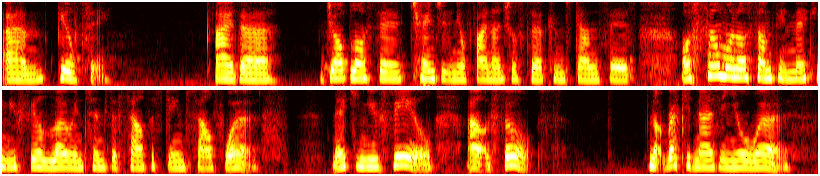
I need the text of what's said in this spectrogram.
um, guilty. Either job losses, changes in your financial circumstances, or someone or something making you feel low in terms of self esteem, self worth, making you feel out of sorts, not recognizing your worth.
